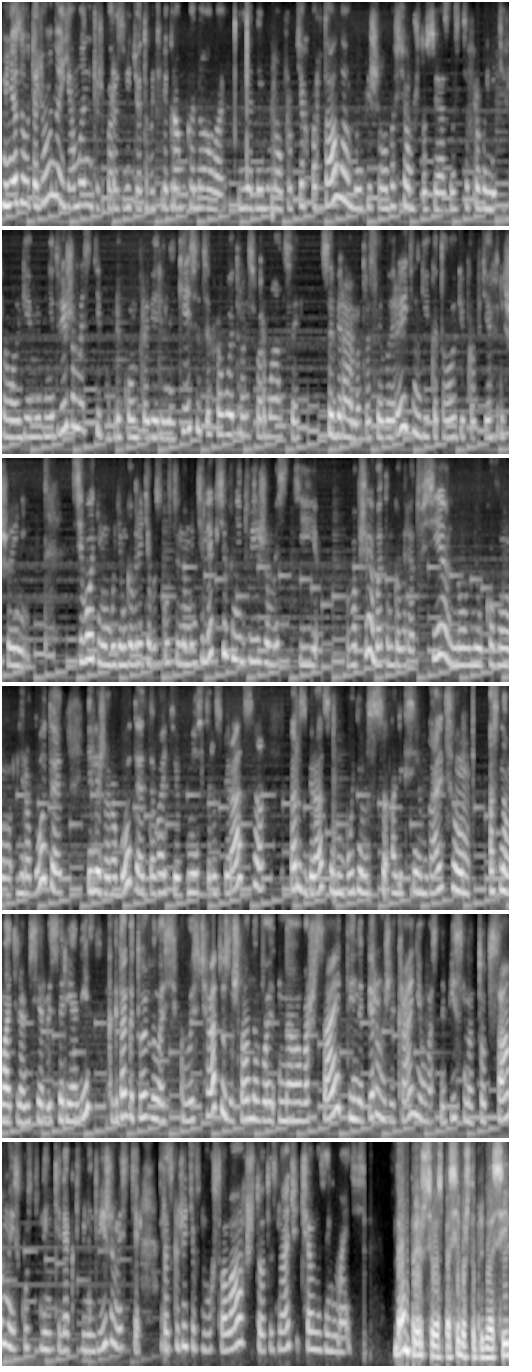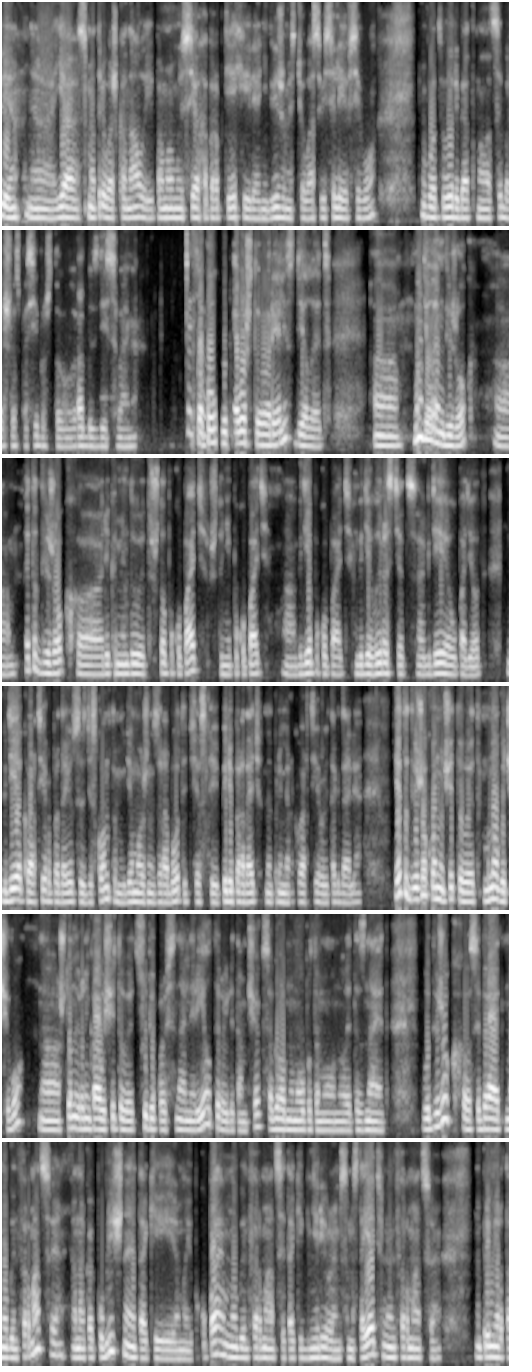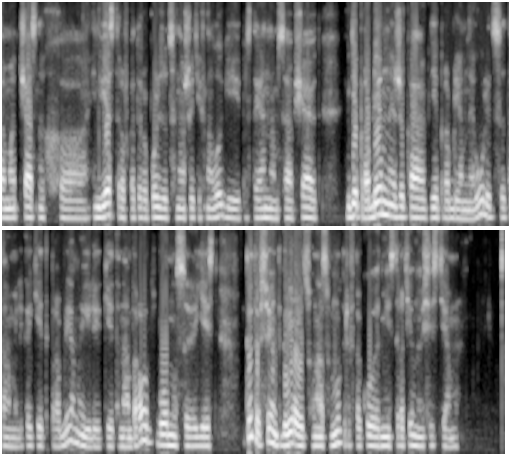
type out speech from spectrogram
Меня зовут Алена, я менеджер по развитию этого телеграм-канала и одноименного проптехпортала. Мы пишем обо всем, что связано с цифровыми технологиями в недвижимости, публикуем проверенные кейсы цифровой трансформации, собираем отраслевые рейтинги и каталоги проптех решений. Сегодня мы будем говорить об искусственном интеллекте в недвижимости. Вообще об этом говорят все, но ни у кого не работает или же работает. Давайте вместе разбираться. Разбираться мы будем с Алексеем Гальцевым, основателем сервиса Реалист. Когда готовилась к voice-чату, зашла на, на ваш сайт, и на первом же экране у вас написано тот самый искусственный интеллект в недвижимости. Расскажите в двух словах, что это значит, чем вы занимаетесь. Да, прежде всего спасибо, что пригласили. Э, я смотрю ваш канал, и, по-моему, из всех о проптехе или о недвижимости у вас веселее всего. Вот вы, ребята, молодцы, большое спасибо, что рад быть здесь с вами. Спасибо. По поводу того, что реалист делает, а, мы делаем движок. А, этот движок а, рекомендует, что покупать, что не покупать, где покупать, где вырастет, где упадет, где квартиры продаются с дисконтом, где можно заработать, если перепродать, например, квартиру и так далее. Этот движок, он учитывает много чего, а, что наверняка учитывает суперпрофессиональный риэлтор или там человек с огромным опытом, он это знает. Вот движок э, собирает много информации, она как публичная, так и мы покупаем много информации, так и генерируем самостоятельную информацию. Например, там от частных э, инвесторов, которые пользуются нашей технологией, постоянно нам сообщают, где проблемные ЖК, где проблемные улицы там, или какие-то проблемы, или какие-то, наоборот, бонусы есть. Вот это все интегрируется у нас внутрь в такую административную систему.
